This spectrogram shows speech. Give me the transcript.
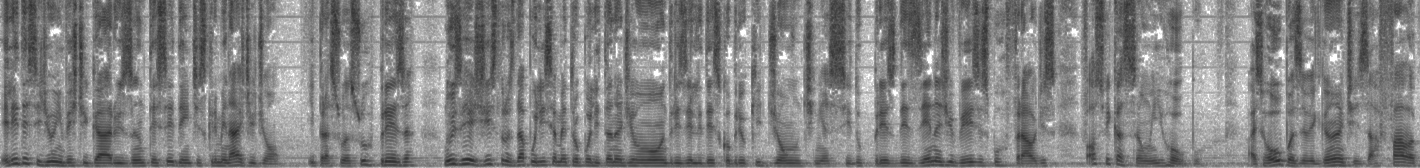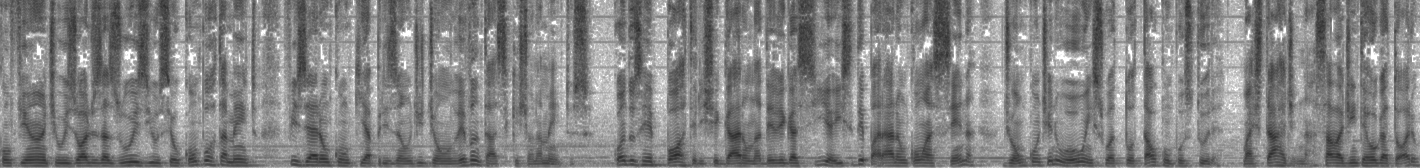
ele decidiu investigar os antecedentes criminais de John. E, para sua surpresa, nos registros da Polícia Metropolitana de Londres, ele descobriu que John tinha sido preso dezenas de vezes por fraudes, falsificação e roubo. As roupas elegantes, a fala confiante, os olhos azuis e o seu comportamento fizeram com que a prisão de John levantasse questionamentos. Quando os repórteres chegaram na delegacia e se depararam com a cena, John continuou em sua total compostura. Mais tarde, na sala de interrogatório,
